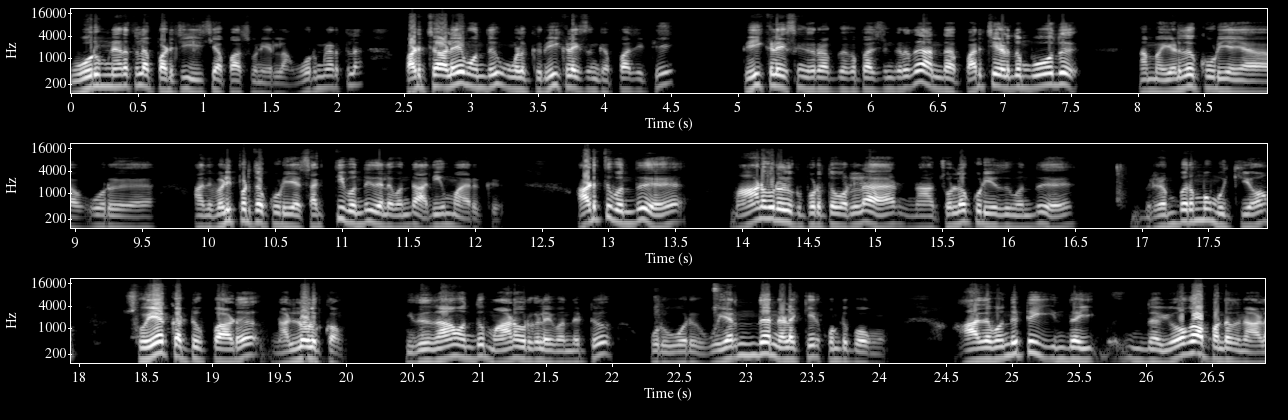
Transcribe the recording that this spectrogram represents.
ஒரு மணி நேரத்தில் படித்து ஈஸியாக பாஸ் பண்ணிடலாம். ஒரு மணி நேரத்தில் படித்தாலே வந்து உங்களுக்கு ரீகலெக்ஷன் கெப்பாசிட்டி ரீகலெக்ஷன் கெப்பாசிட்டிங்கிறது அந்த பரீட்சை எழுதும்போது நம்ம எழுதக்கூடிய ஒரு அது வெளிப்படுத்தக்கூடிய சக்தி வந்து இதில் வந்து அதிகமாக இருக்குது அடுத்து வந்து மாணவர்களுக்கு பொறுத்தவரையில் நான் சொல்லக்கூடியது வந்து ரொம்ப ரொம்ப முக்கியம். சுய கட்டுப்பாடு நல்லொழுக்கம். இதுதான் வந்து மாணவர்களை வந்துட்டு ஒரு ஒரு உயர்ந்த நிலைக்கே கொண்டு போகும். அதை வந்துட்டு இந்த இந்த யோகா பண்ணுறதுனால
